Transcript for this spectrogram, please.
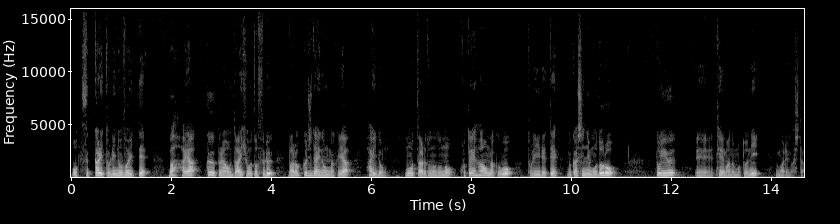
をすっかり取り除いてバッハやクープランを代表とするバロック時代の音楽やハイドンモーツァルトなどの古典派音楽を取り入れて昔に戻ろうという、えー、テーマのもとに生まれました。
